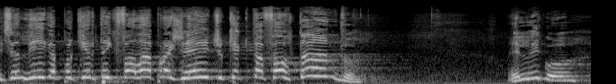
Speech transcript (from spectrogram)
E disse: liga porque ele tem que falar para a gente o que é que está faltando. Ele ligou.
